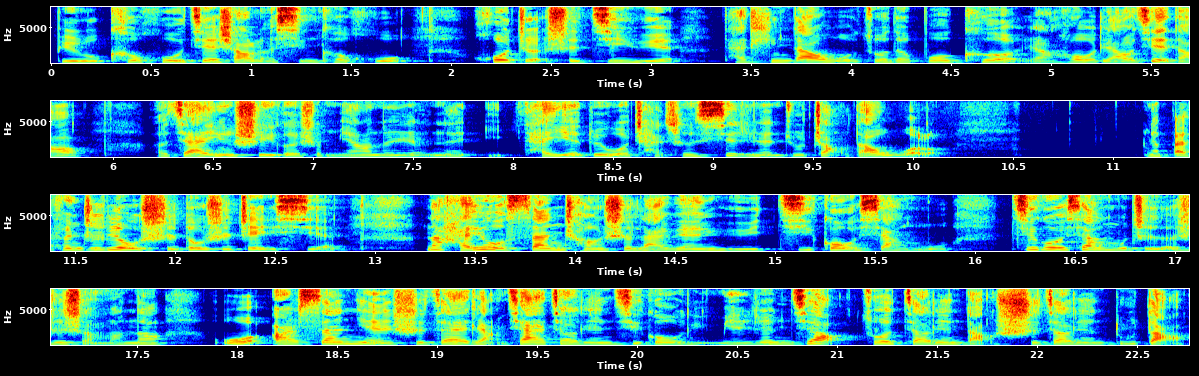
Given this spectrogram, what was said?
比如客户介绍了新客户，或者是基于他听到我做的播客，然后了解到呃佳莹是一个什么样的人，那他也对我产生信任，就找到我了。那百分之六十都是这些，那还有三成是来源于机构项目。机构项目指的是什么呢？我二三年是在两家教练机构里面任教，做教练导师、教练督导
